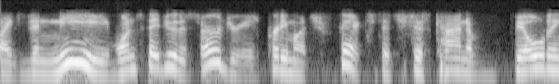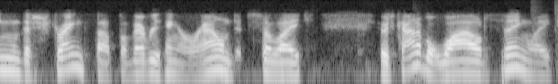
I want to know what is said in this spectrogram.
like the knee, once they do the surgery, is pretty much fixed. It's just kind of building the strength up of everything around it. So like, it was kind of a wild thing. Like,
